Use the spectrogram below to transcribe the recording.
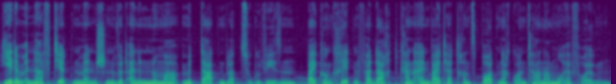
Jedem inhaftierten Menschen wird eine Nummer mit Datenblatt zugewiesen. Bei konkreten Verdacht kann ein Weitertransport nach Guantanamo erfolgen.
